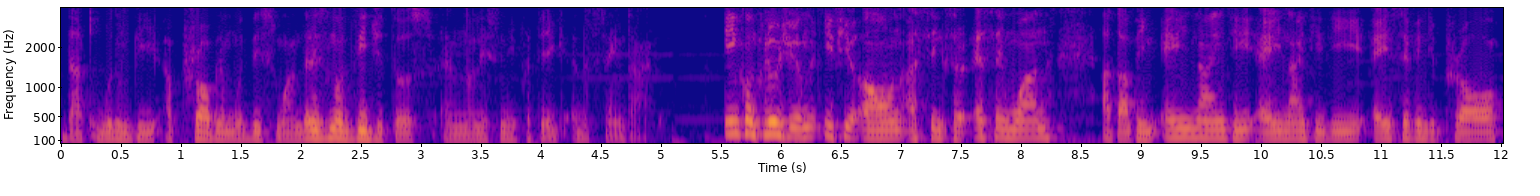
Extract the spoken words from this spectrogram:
That wouldn't be a problem with this one. There is no digitus and no listening fatigue at the same time. In conclusion if you own a Singxer SM1 a topping A90 A90D A70 Pro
